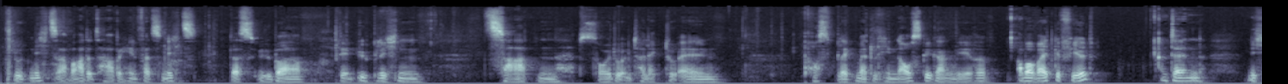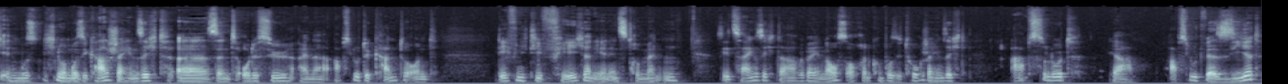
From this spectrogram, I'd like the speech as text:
absolut nichts erwartet habe, jedenfalls nichts, das über den üblichen zarten, pseudo-intellektuellen Post-Black Metal hinausgegangen wäre. Aber weit gefehlt, denn nicht, in, nicht nur musikalischer Hinsicht äh, sind Odyssey eine absolute Kante und definitiv fähig an ihren Instrumenten. Sie zeigen sich darüber hinaus auch in kompositorischer Hinsicht absolut, ja, absolut versiert,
